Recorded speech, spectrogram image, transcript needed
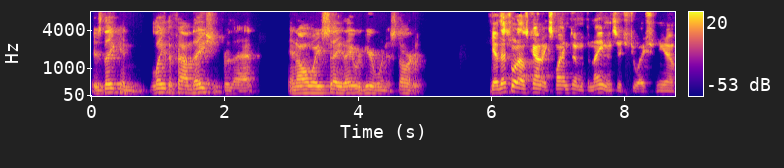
is they can lay the foundation for that and always say they were here when it started. Yeah, that's what I was kind of explaining to him with the naming situation. You know,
